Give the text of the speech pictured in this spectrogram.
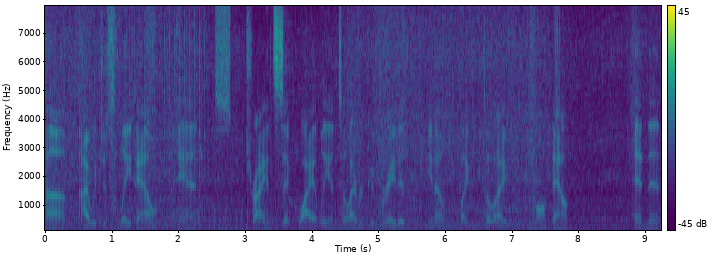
Um, I would just lay down and try and sit quietly until I recuperated, you know, like until I calmed down, and then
